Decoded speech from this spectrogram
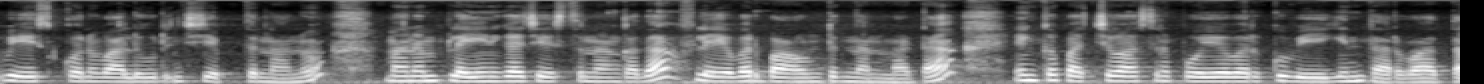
వేసుకొని వాళ్ళ గురించి చెప్తున్నాను. మనం ప్లెయిన్గా చేస్తున్నాం కదా ఫ్లేవర్ బాగుంటుందన్నమాట. ఇంకా పచ్చివాసన పోయే వరకు వేగిన తర్వాత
